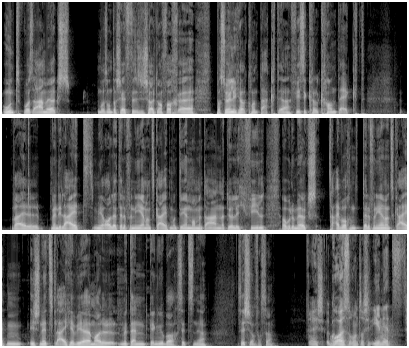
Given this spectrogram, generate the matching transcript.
Und was auch merkst, was unterschätzt ist, ist halt einfach äh, persönlicher Kontakt, ja, Physical Contact. Weil, wenn die Leute, wir alle telefonieren und skypen und denen momentan natürlich viel, aber du merkst, drei Wochen telefonieren und skypen ist nicht das Gleiche, wie mal mit denen gegenüber sitzen, ja. Das ist einfach so. Das ist ein großer Unterschied. Ich jetzt,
